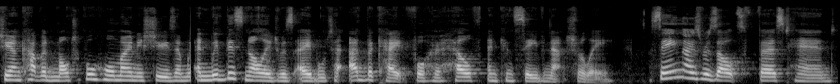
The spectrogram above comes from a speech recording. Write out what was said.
She uncovered multiple hormone issues and, and with this knowledge was able to advocate for her health and conceive naturally. Seeing those results firsthand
